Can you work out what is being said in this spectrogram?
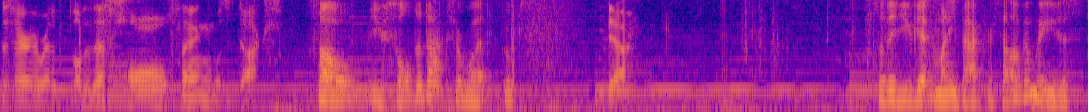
This area where the oh, this whole thing was ducks. So you sold the ducks or what? Oops. Yeah. So did you get money back for them, or you just?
